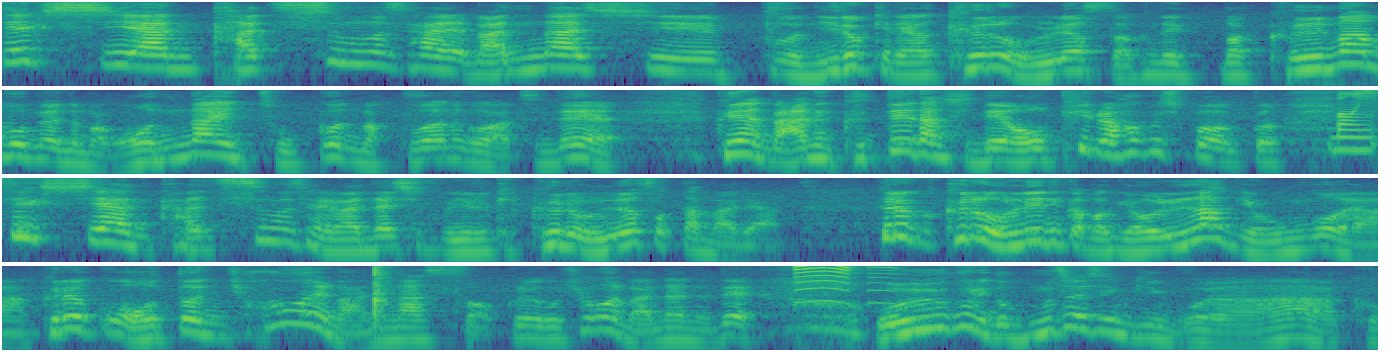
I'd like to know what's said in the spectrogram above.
섹시한 갓 스무 살 만나실 분 이렇게 내가 글을 올렸어. 근데 막 글만 보면은 막 온라인 조건 막 구하는 것 같은데 그냥 나는 그때 당시 내 어필을 하고 싶어갖고 섹시한 갓 스무 살 만나실 분 이렇게 글을 올렸었단 말이야. 그리고 글을 올리니까 막 연락이 온 거야. 그래갖고 어떤 형을 만났어. 그리고 형을 만났는데 얼굴이 너무 잘생긴 거야. 그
